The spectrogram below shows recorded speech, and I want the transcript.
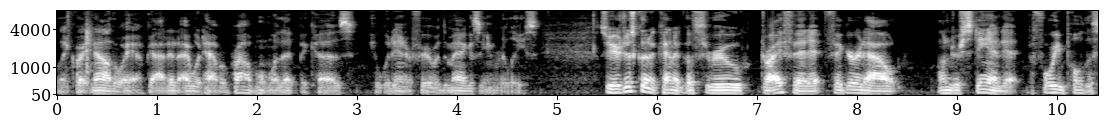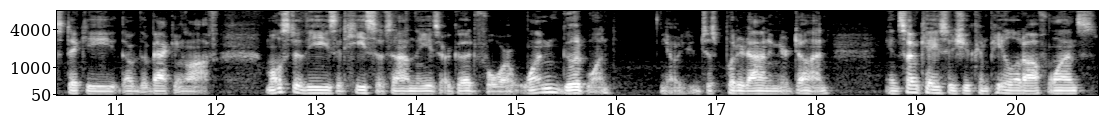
Like right now the way I've got it I would have a problem with it because it would interfere with the magazine release. So you're just going to kind of go through, dry fit it, figure it out, understand it before you pull the sticky of the backing off. Most of these adhesives on these are good for one good one. You know, you just put it on and you're done. In some cases, you can peel it off once,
